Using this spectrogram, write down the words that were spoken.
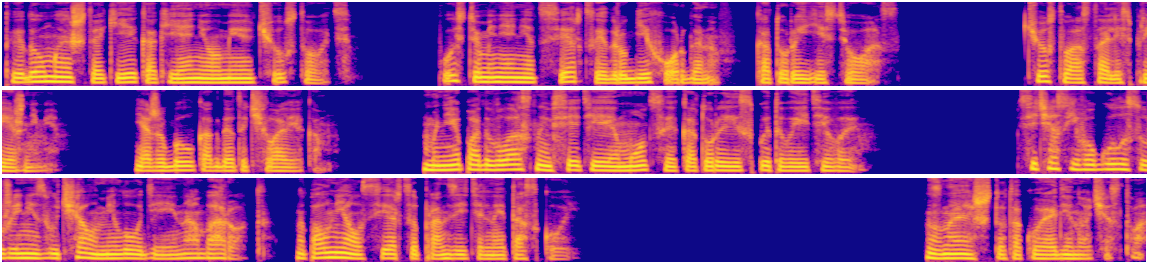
«Ты думаешь, такие, как я, не умеют чувствовать? Пусть у меня нет сердца и других органов, которые есть у вас. Чувства остались прежними. Я же был когда-то человеком. Мне подвластны все те эмоции, которые испытываете вы. Сейчас его голос уже не звучал мелодией, наоборот, наполнял сердце пронзительной тоской. «Знаешь, что такое одиночество?»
